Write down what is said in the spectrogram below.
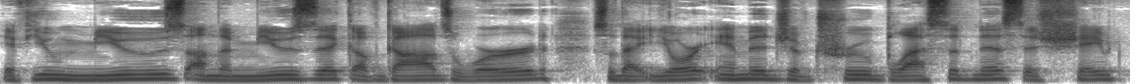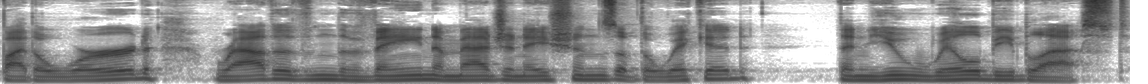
if you muse on the music of God's word so that your image of true blessedness is shaped by the word rather than the vain imaginations of the wicked, then you will be blessed,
